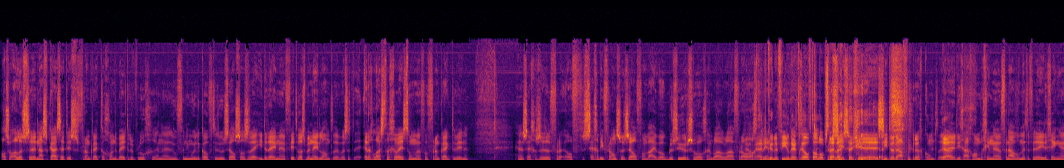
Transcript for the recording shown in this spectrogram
als we alles naast elkaar zetten, is Frankrijk toch gewoon de betere ploeg. En daar hoeven we niet moeilijk over te doen. Zelfs als iedereen fit was bij Nederland, was het erg lastig geweest om voor Frankrijk te winnen. En dan zeggen ze, of zeggen die Fransen zelf van wij hebben ook blessurezorg en bla bla. Vooral Ja, achterin. die kunnen 34 elftal opstellen. Precies, als je ziet wat daarvoor terugkomt. Eh, die gaan gewoon beginnen vanavond met de verdediging. eh,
